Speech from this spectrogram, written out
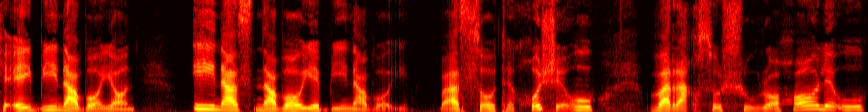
که ای بینوایان این است نوای بینوایی و از صوت خوش او و رقص و شور و حال او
